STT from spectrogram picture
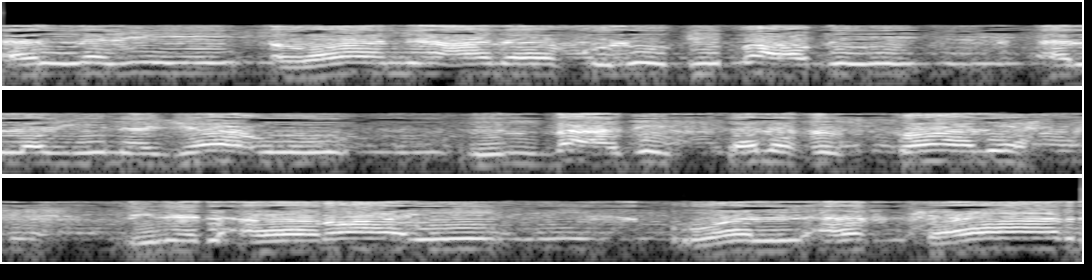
الذي ران على قلوب بعض الذين جاءوا من بعد السلف الصالح من الآراء والأفكار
